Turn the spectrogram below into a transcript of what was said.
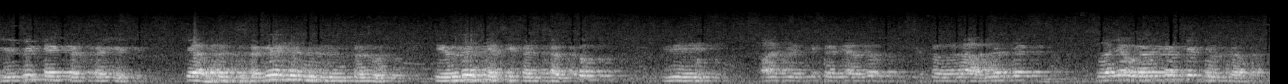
जे जे काही करता येईल ते आपण सगळेजण मिळून करू. एवढंच या ठिकाणी सांगतो मी आज या ठिकाणी आलो त्याचा मला आनंद आहे माझ्या वर्गाचे कोण जातात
